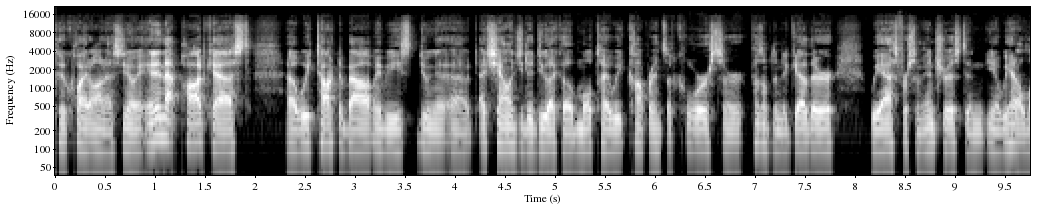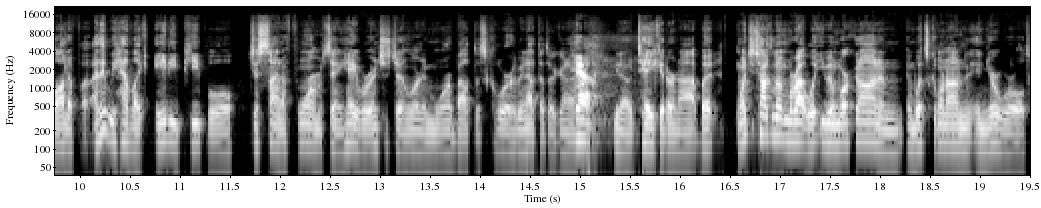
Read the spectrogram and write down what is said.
to quite honest you know and in that podcast uh, we talked about maybe doing a uh, i challenge you to do like a multi-week comprehensive course or put something together. We asked for some interest and you know we had a lot of i think we had like 80 people just sign a form saying hey we're interested in learning more about this course. I mean not that they're gonna Yeah. you know take it or not but why don't you talk a bit more about what you've been working on and, and what's going on in your world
